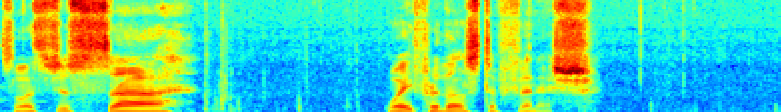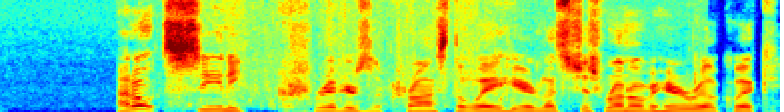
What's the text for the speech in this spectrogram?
So let's just uh, wait for those to finish. I don't see any critters across the way here. Let's just run over here real quick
